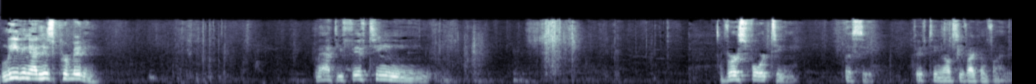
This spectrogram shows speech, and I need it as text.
Leaving at his permitting. Matthew 15, verse 14. Let's see. 15, I'll see if I can find it.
